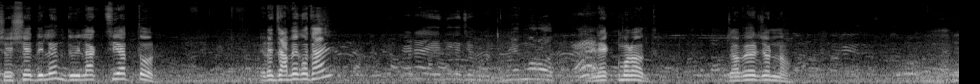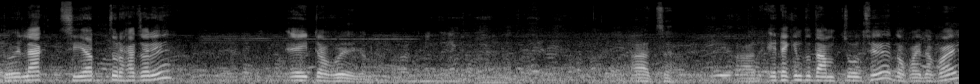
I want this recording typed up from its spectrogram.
শেষে দিলেন দুই লাখ ছিয়াত্তর। এটা যাবে কোথায়? নেকমরদ জবের জন্য। দুই লাখ ছিয়াত্তর হাজারে এইটা হয়ে গেল। আচ্ছা। আর এটা কিন্তু দাম চলছে দফায় দফায়।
